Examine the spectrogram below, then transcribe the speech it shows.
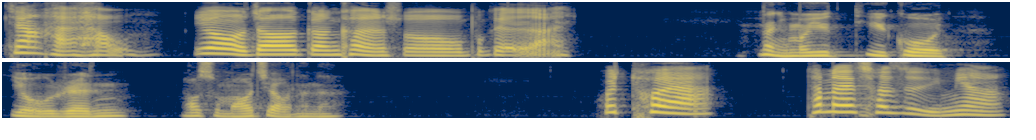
这样还好，因为我都跟客人说我不可以来，那你有没有遇遇过有人毛手毛脚的呢？会退啊。他们在车子里面啊，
